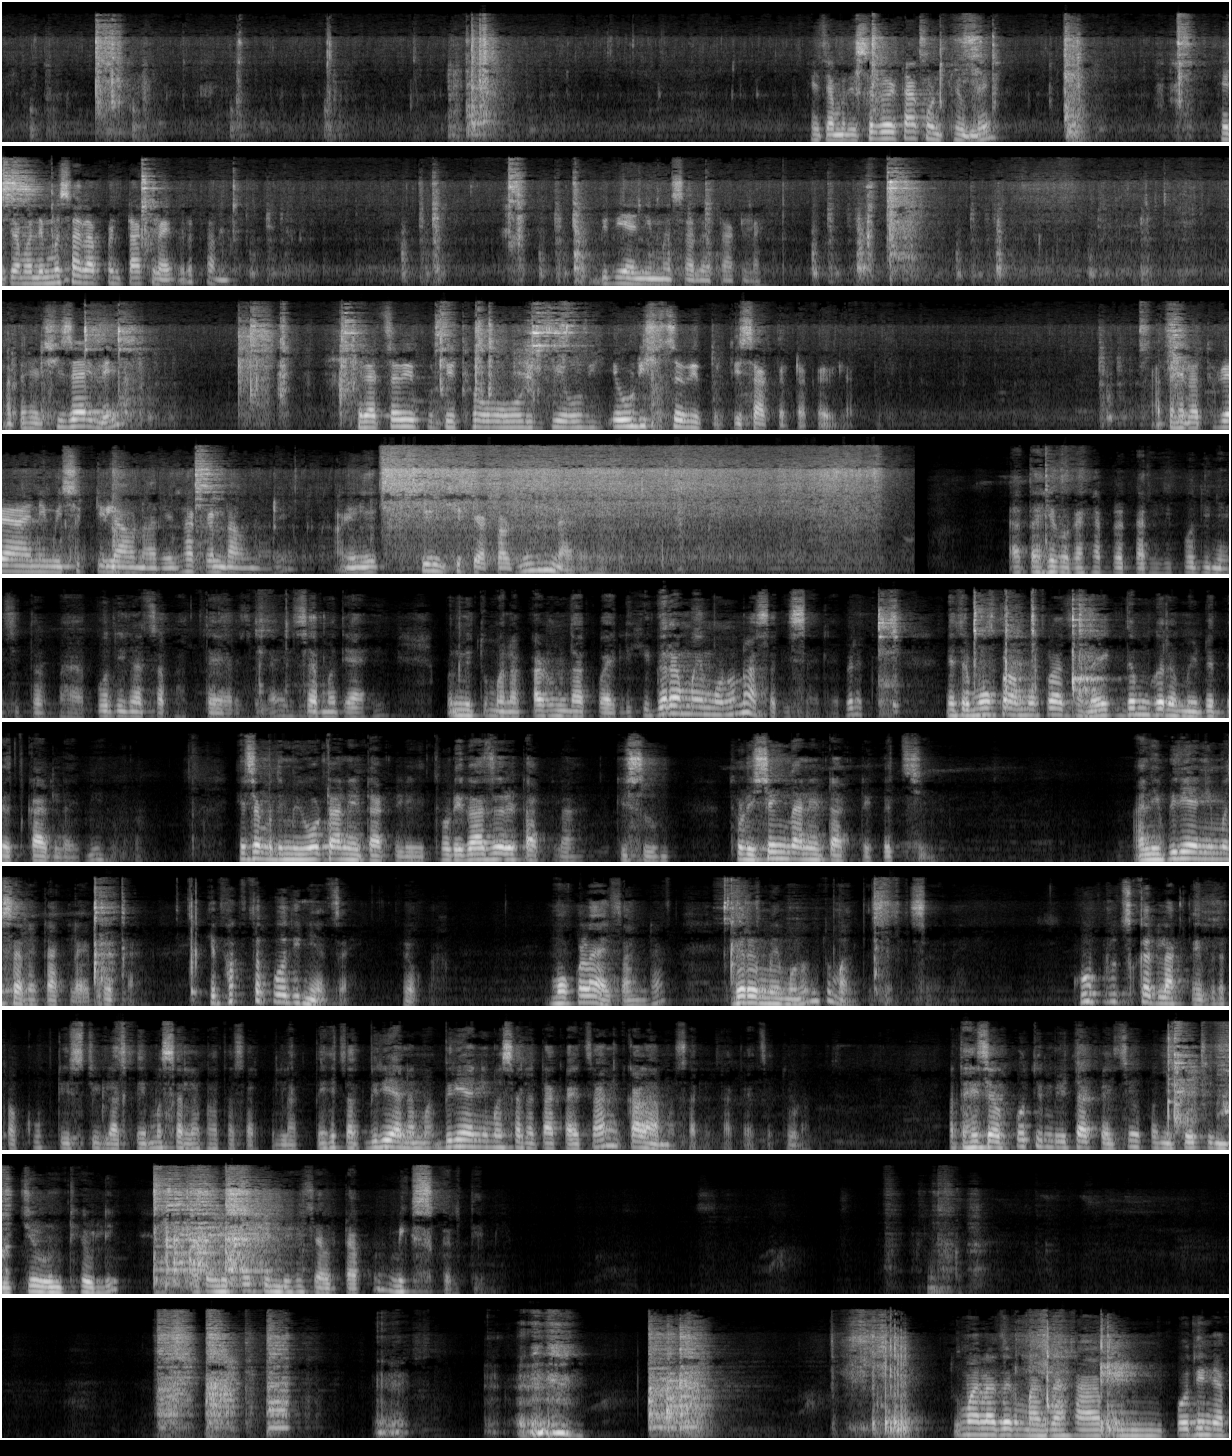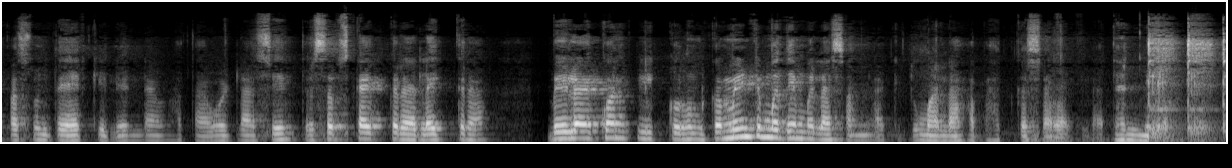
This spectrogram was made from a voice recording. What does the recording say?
ह्याच्यामध्ये सगळं टाकून ठेवलंय. ह्याच्यामध्ये मसाला पण टाकलाय बरं का. बिर्याणी मसाला टाकलाय. आता हे शिजायले. ह्याला चवीपुरती थोडीशी एवढी एवढीशी चवीपुरती साखर टाकावी लागते. आता ह्याला थोड्या आणि मी शिट्टी लावणार आहे झाकण लावणार आहे आणि एक तीन शिट्ट्या काढून घेणार आहे. आता हे बघा ह्या प्रकारे ही पुदिन्याची तर भा पुदिन्याचा भात तयार झाला. ह्याच्यामध्ये आहे पण मी तुम्हाला काढून दाखवायली ही गरम आहे म्हणून असं दिसायला बरं का. नाहीतर मोकळा मोकळा झाला एकदम गरम आहे डब्यात काढलाय मी. ह्याच्यामध्ये मी ओटाणे टाकले थोडे गाजर टाकला किसून. थोडे शेंगदाणे टाकले कच्ची. आणि बिर्याणी मसाला टाकलाय बरं का. हे फक्त पुदिन्याचं आहे. हो का मोकळा आहे चांगला. गरम आहे म्हणून तुम्हाला तसं दिसायला खूप रुचकर लागते बरं का. खूप टेस्टी लागते. मसाला भातासारखं लागते. ह्याच्यात बिर्याणी बिर्याणी मसाला टाकायचा आणि काळा मसाला टाकायचा थोडा. आता ह्याच्यावर कोथिंबीर टाकायची पण मी कोथिंबीर चिरून ठेवली. आता ही कोथिंबीर ह्याच्यावर टाकून मिक्स करते मी तुम्हाला जर माझा हा पुदिन्यापासून तयार केलेला भात आवडला असेल तर सबस्क्राईब करा लाईक करा. बेल आयकॉन क्लिक करून कमेंटमध्ये मला सांगा की तुम्हाला हा भात कसा वाटला. धन्यवाद.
